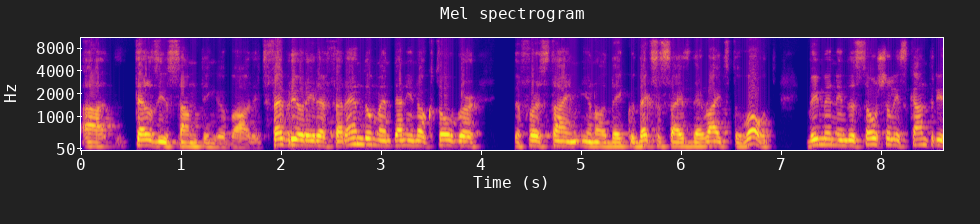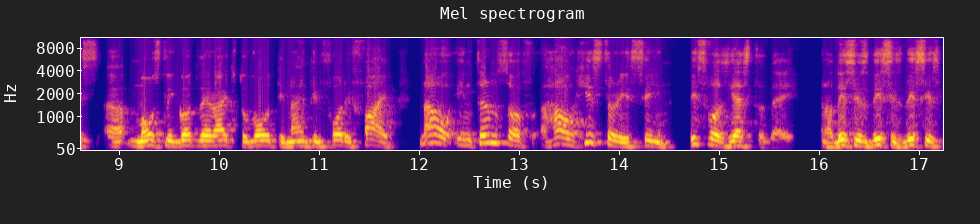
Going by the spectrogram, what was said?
uh, tells you something about it. February referendum, and then in October, the first time you know they could exercise their right to vote. Women in the socialist countries uh, mostly got their right to vote in 1945. Now, in terms of how history is seen, this was yesterday. You know, this is this is this is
